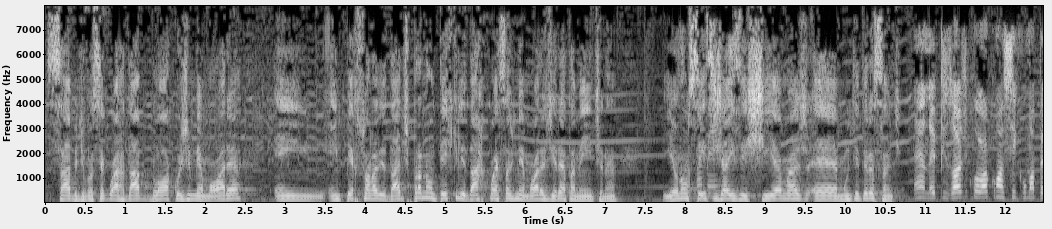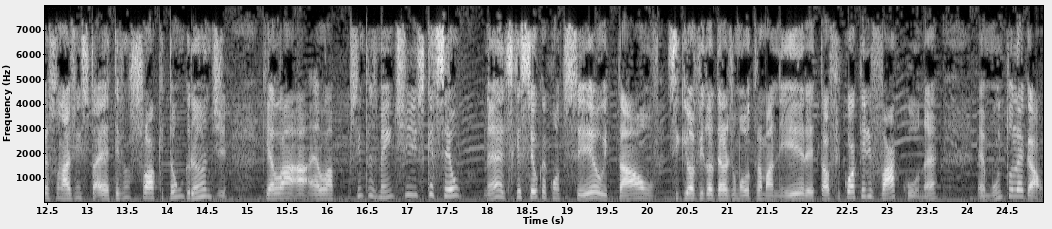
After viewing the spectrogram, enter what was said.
sabe? De você guardar blocos de memória em, em personalidades para não ter que lidar com essas memórias diretamente, né? E eu não Exatamente. sei se já existia, mas é muito interessante. É, no episódio colocam assim como uma personagem é, teve um choque tão grande que ela, ela simplesmente esqueceu, né? Esqueceu o que aconteceu e tal, seguiu a vida dela de uma outra maneira e tal, ficou aquele vácuo, né? É muito legal.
